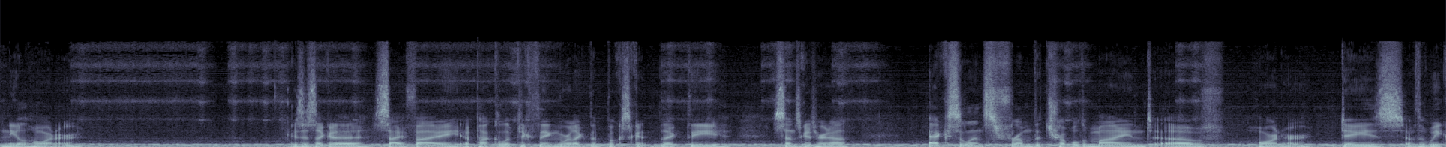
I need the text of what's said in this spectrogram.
Neil Horner. Is this like a sci-fi apocalyptic thing where like the books get, like the sun's gonna turn off? Excellence from the troubled mind of Horner. Days of the Week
